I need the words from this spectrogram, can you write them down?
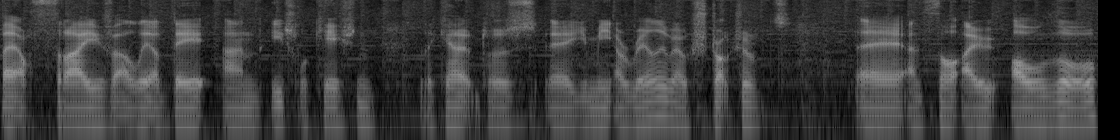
better thrive at a later date. And each location the characters uh, you meet are really well structured uh, and thought out, although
